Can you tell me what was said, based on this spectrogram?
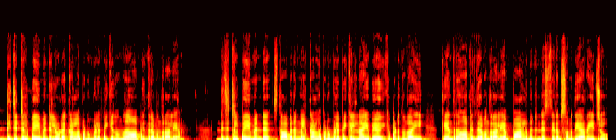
ഡിജിറ്റൽ പേയ്മെന്റിലൂടെ കള്ളപ്പണം വെളുപ്പിക്കുന്നത് ആഭ്യന്തര മന്ത്രാലയം. ഡിജിറ്റൽ പേയ്മെന്റ് സ്ഥാപനങ്ങൾ കള്ളപ്പണം വെളുപ്പിക്കലിനായി ഉപയോഗിക്കപ്പെടുന്നതായി കേന്ദ്ര ആഭ്യന്തര മന്ത്രാലയം പാർലമെന്റിന്റെ സ്ഥിരം സമിതിയെ അറിയിച്ചു.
